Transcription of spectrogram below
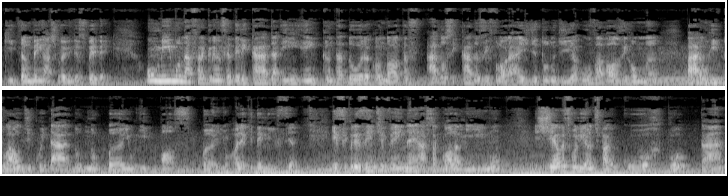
que também acho que vai vender super bem. Um mimo na fragrância delicada e encantadora com notas adocicadas e florais de todo dia, uva rosa e romã para um ritual de cuidado no banho e pós-banho. Olha que delícia. Esse presente vem, né, a sacola mimo, gel esfoliante para o corpo, tá?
